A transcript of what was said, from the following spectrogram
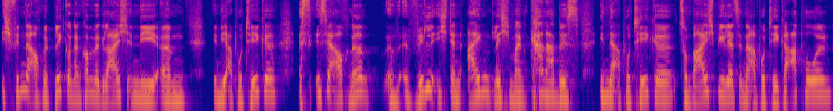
ich finde auch mit Blick und dann kommen wir gleich in die ähm, in die Apotheke. Es ist ja auch ne, will ich denn eigentlich mein Cannabis in der Apotheke, zum Beispiel jetzt in der Apotheke abholen?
